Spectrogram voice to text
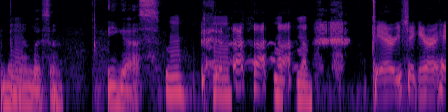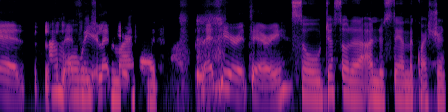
Man, listen. Egas. Mm, mm, mm, mm. Terry shaking her head. I'm let's always hear, let's, in my hear, head. let's hear it, Terry. So just so that I understand the question,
